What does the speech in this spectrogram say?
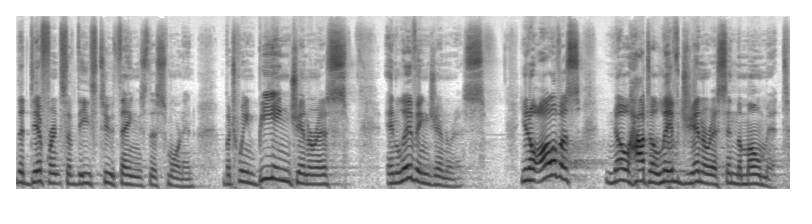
the difference of these two things this morning between being generous and living generous. You know, all of us know how to live generous in the moment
